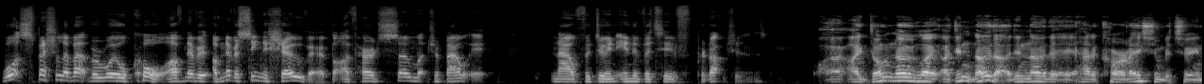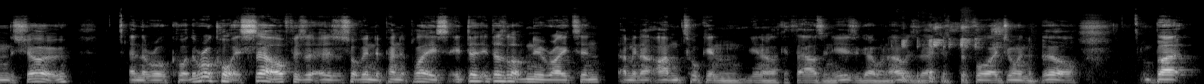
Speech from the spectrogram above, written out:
what's special about the Royal Court? I've never I've never seen a show there, but I've heard so much about it now for doing innovative productions. I, I don't know. Like, I didn't know that. I didn't know that it had a correlation between the show and the Royal Court. The Royal Court itself is a, is a sort of independent place. It do, it does a lot of new writing. I mean, I, I'm talking, you know, like a thousand years ago when I was there, just before I joined the bill. But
